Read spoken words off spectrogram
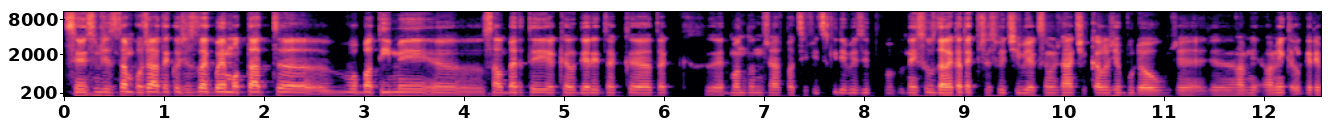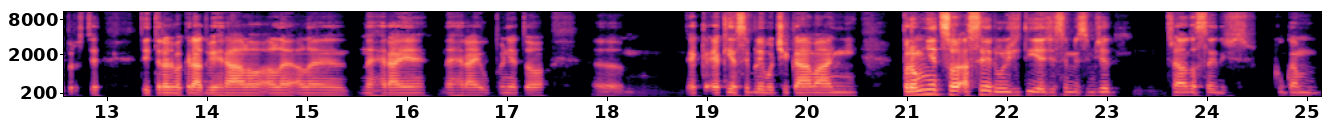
si myslím, že se tam pořád, jako, že se tak bude motat eh, oba týmy z Alberty a Calgary, tak, tak Edmonton třeba v pacifické divizi nejsou zdaleka tak přesvědčiví, jak se možná čekalo, že budou, že, že hlavně, hlavně Calgary prostě teď teda dvakrát vyhrálo, ale, ale nehraje, nehraje úplně to, ehm, jak, jaký asi byly očekávání. Pro mě, co asi je důležité, je, že si myslím, že třeba zase, když koukám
